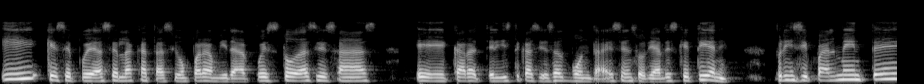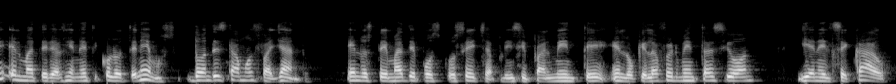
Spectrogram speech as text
y que se puede hacer la catación para mirar pues todas esas eh, características y esas bondades sensoriales que tiene. Principalmente el material genético lo tenemos. ¿Dónde estamos fallando? En los temas de post cosecha, principalmente en lo que es la fermentación y en el secado.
